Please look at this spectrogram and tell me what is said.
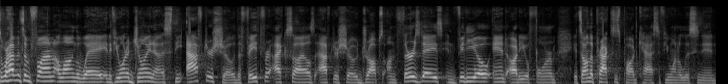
So we're having some fun along the way, and if you want to join us, the after show, the Faith for Exiles after show, drops on Thursdays in video and audio form. It's on the Praxis podcast if you want to listen in,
